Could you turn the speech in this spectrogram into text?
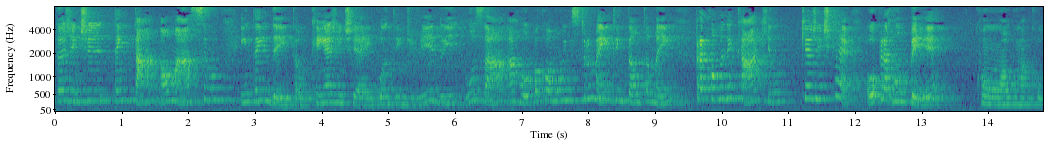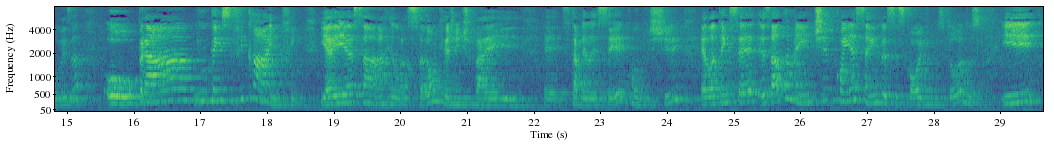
da gente tentar ao máximo entender então quem a gente é enquanto indivíduo e usar a roupa como um instrumento então também para comunicar aquilo que a gente quer. Ou para romper com alguma coisa ou para intensificar, enfim. E aí essa relação que a gente vai é, estabelecer com o vestir, ela tem que ser exatamente conhecendo esses códigos todos e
